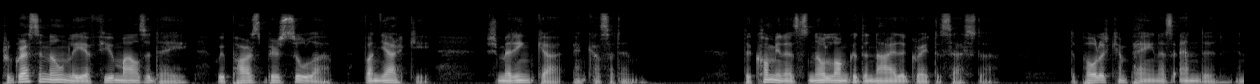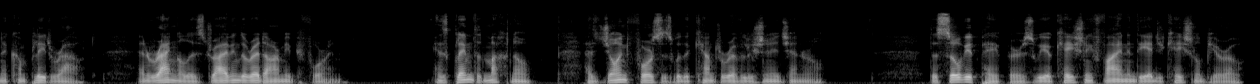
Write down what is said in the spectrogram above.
Progressing only a few miles a day, we pass Birzula Vanyarki, Zhmerinka, and Kazatin. The communists no longer deny the great disaster. The Polish campaign has ended in a complete rout, and Wrangel is driving the Red Army before him. It is claimed that Makhno has joined forces with the counter-revolutionary general. The Soviet papers we occasionally find in the Educational Bureau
